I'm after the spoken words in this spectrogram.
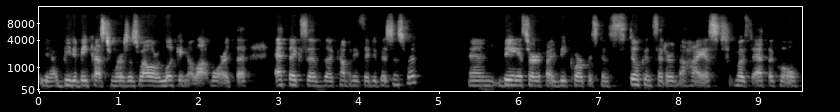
you know B2B customers as well are looking a lot more at the ethics of the companies they do business with. And being a certified B Corp is con- still considered the highest, most ethical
